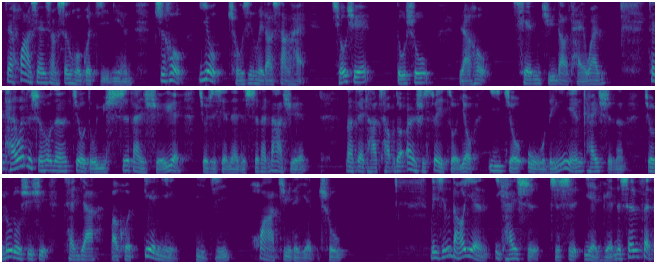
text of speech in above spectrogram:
在华山上生活过几年，之后又重新回到上海求学。读书，然后迁居到台湾。在台湾的时候呢，就读于师范学院，就是现在的师范大学。那在他差不多二十岁左右，一九五零年开始呢，就陆陆续续参加包括电影以及话剧的演出。李行导演一开始只是演员的身份，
